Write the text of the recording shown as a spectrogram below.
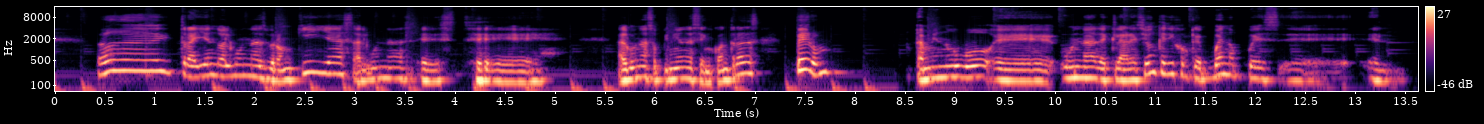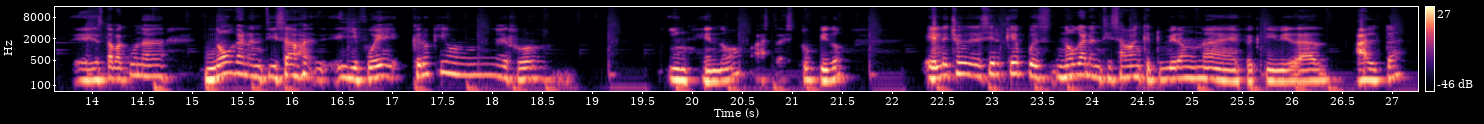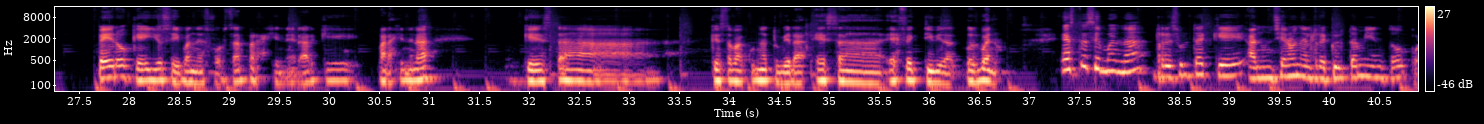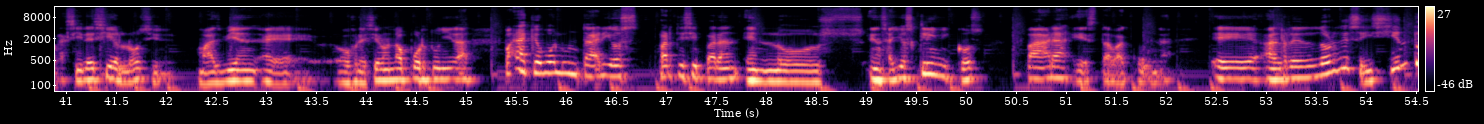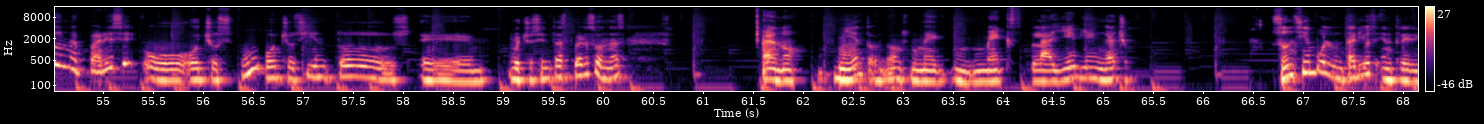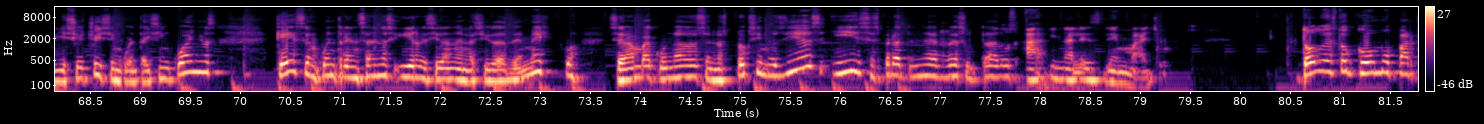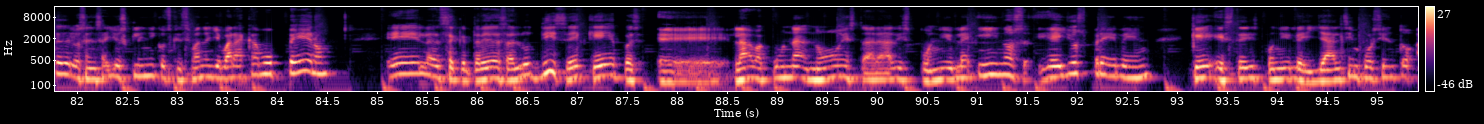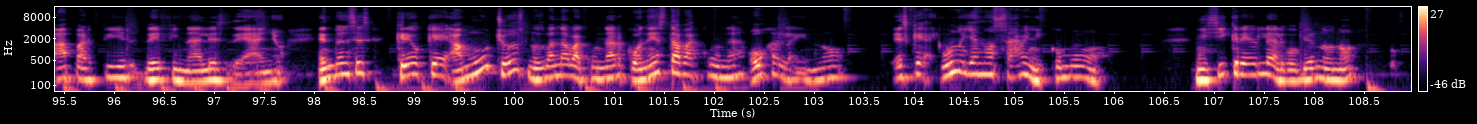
trayendo algunas bronquillas, algunas, este, algunas opiniones encontradas, pero también hubo eh, una declaración que dijo que, bueno, pues eh, esta vacuna no garantizaba, y fue, creo que un error ingenuo, hasta estúpido, el hecho de decir que pues no garantizaban que tuviera una efectividad alta pero que ellos se iban a esforzar para generar que, para generar que esta, que esta vacuna tuviera esa efectividad. Pues bueno, esta semana resulta que anunciaron el reclutamiento, por así decirlo, más bien eh, ofrecieron la oportunidad para que voluntarios participaran en los ensayos clínicos para esta vacuna. Eh, alrededor de 600 me parece, o 800, 800 eh, personas. Ah, no, miento, me, me explayé bien gacho. Son 100 voluntarios entre 18 y 55 años. que se encuentren sanos y residan en la Ciudad de México. Serán vacunados en los próximos días y se espera tener resultados a finales de mayo. Todo esto como parte de los ensayos clínicos que se van a llevar a cabo, pero eh, la Secretaría de Salud dice que pues eh, la vacuna no estará disponible y ellos prevén que esté disponible ya al 100% a partir de finales de año. Entonces creo que a muchos nos van a vacunar con esta vacuna, ojalá y no. Es que uno ya no sabe ni cómo, ni si creerle al gobierno, ¿no?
